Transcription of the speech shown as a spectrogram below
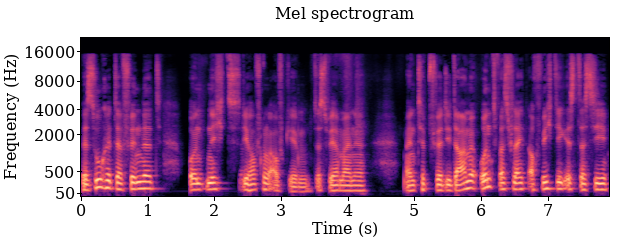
wer sucht, der findet und nicht die Hoffnung aufgeben. Das wäre meine mein Tipp für die Dame. Und was vielleicht auch wichtig ist, dass sie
